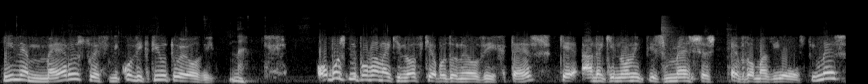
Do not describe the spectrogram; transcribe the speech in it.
είναι μέρος του εθνικού δικτύου του ΕΟΔΗ. Ναι. Όπως λοιπόν ανακοινώθηκε από τον ΕΟΔΗ χτες και ανακοινώνει τις μέσες εβδομαδιαίες τιμές,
